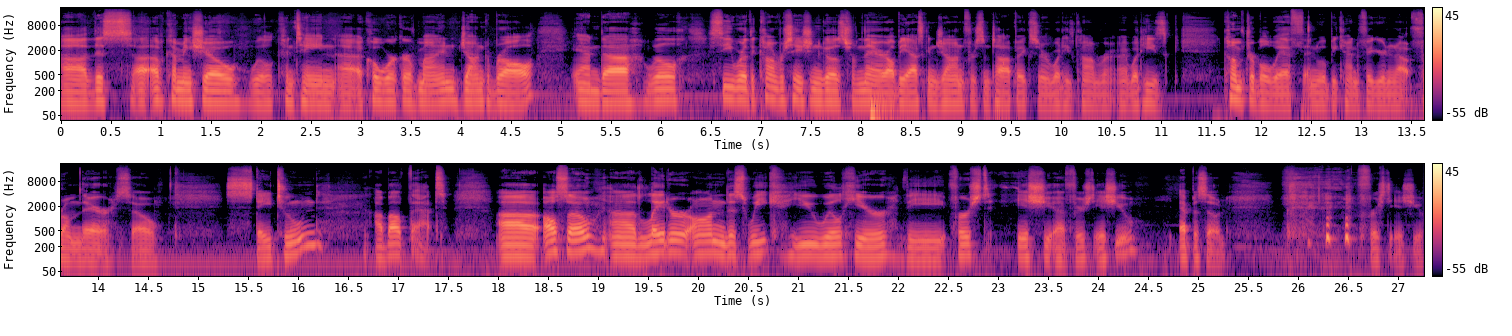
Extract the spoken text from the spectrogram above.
Uh, this uh, upcoming show will contain uh, a coworker of mine, John Cabral, and uh, we'll see where the conversation goes from there. I'll be asking John for some topics or what he's what he's comfortable with, and we'll be kind of figuring it out from there. So stay tuned about that. Uh, also, uh, later on this week, you will hear the first issue, uh, first issue, episode, first issue,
